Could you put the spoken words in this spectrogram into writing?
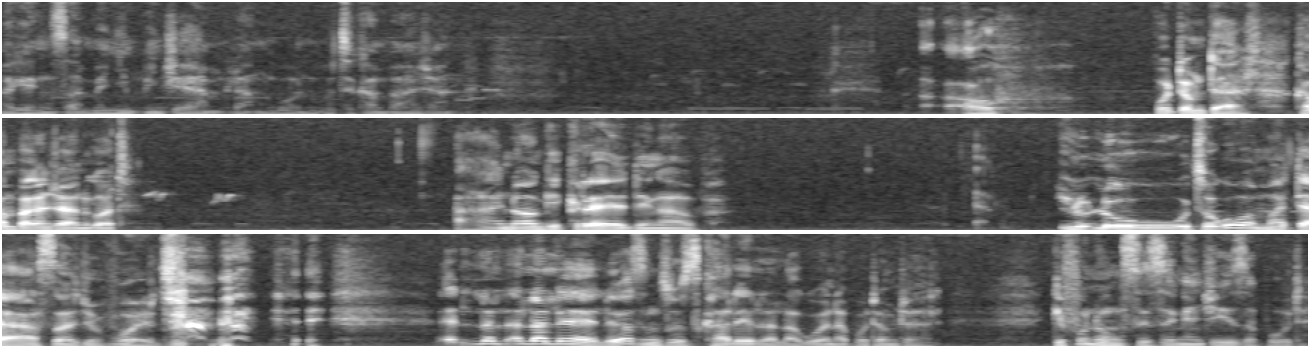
ake ngizame enye impintshe yami la ngibone ukuthi kuhamba kanjani. Awu bhuti omdala kuhamba kanjani kodwa? Hayi no ngikrede ngapha. Lutho kuba matasa nje mfowethu lalela yazi ngizosikhalela la kuwena bhuti omdala ngifuna ungisize ngentshiza bhuti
